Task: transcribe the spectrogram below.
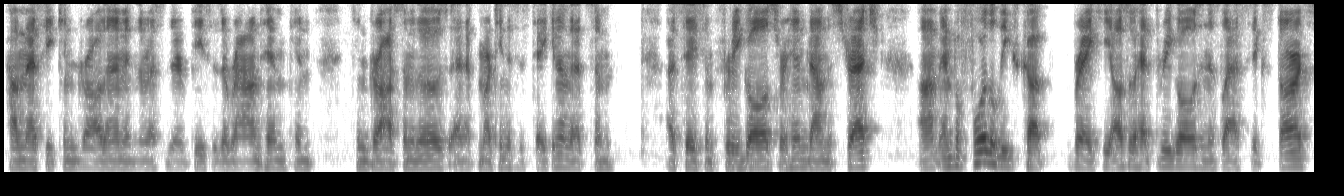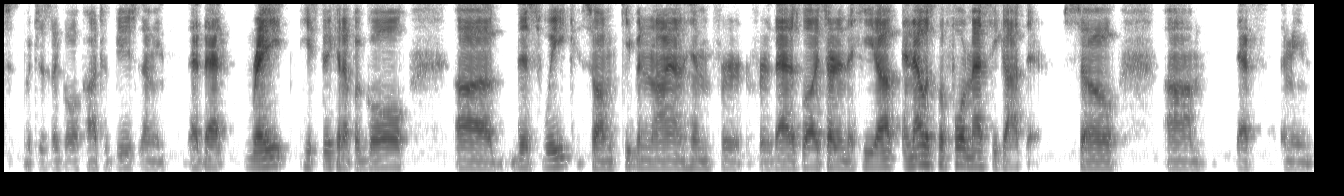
how Messi can draw them and the rest of their pieces around him can can draw some of those. And if Martinez is taking them, that's some I'd say some free goals for him down the stretch. Um, and before the Leagues Cup break, he also had three goals in his last six starts, which is a goal contribution. I mean, at that rate, he's picking up a goal uh, this week, so I'm keeping an eye on him for for that as well. He's starting to heat up, and that was before Messi got there. So, um, if I mean,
